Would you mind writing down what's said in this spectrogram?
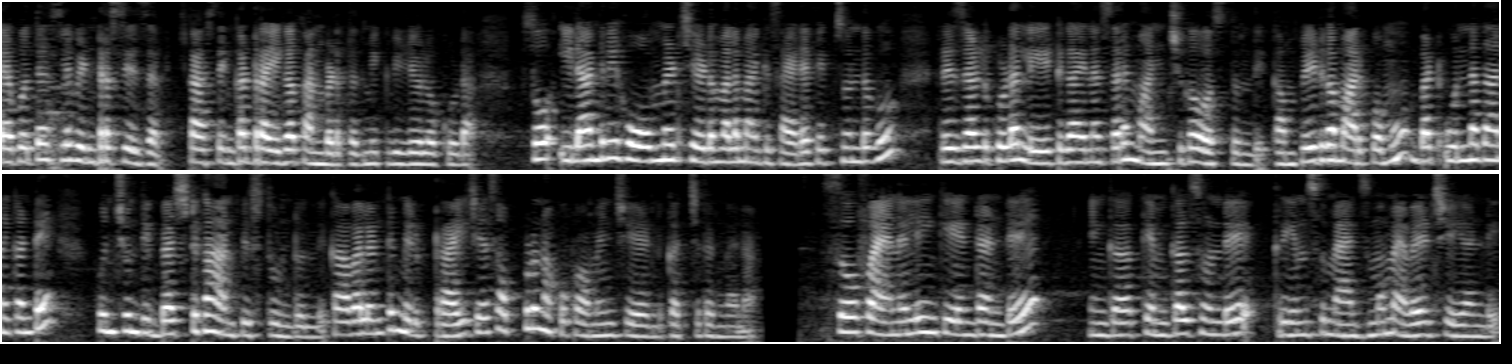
లేకపోతే అసలు వింటర్ సీజన్ కాస్త ఇంకా డ్రైగా కనబడుతుంది మీకు వీడియోలో కూడా. సో ఇలాంటివి హోమ్ మేడ్ చేయడం వల్ల మనకి సైడ్ ఎఫెక్ట్స్ ఉండవు. రిజల్ట్ కూడా లేట్గా అయినా సరే మంచిగా వస్తుంది. కంప్లీట్గా మారిపోము. బట్ ఉన్న దానికంటే కొంచెం ది బెస్ట్గా అనిపిస్తుంటుంది. కావాలంటే మీరు ట్రై చేసి అప్పుడు నాకు కామెంట్ చేయండి ఖచ్చితంగా సో ఫైనలీ ఇంకేంటంటే ఇంకా కెమికల్స్ ఉండే క్రీమ్స్ మ్యాక్సిమం అవాయిడ్ చేయండి.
